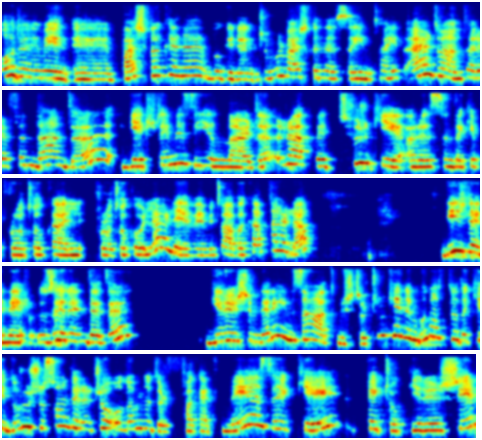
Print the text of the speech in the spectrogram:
o dönemin e, başbakanı, bugünün Cumhurbaşkanı Sayın Tayyip Erdoğan tarafından da geçtiğimiz yıllarda Irak ve Türkiye arasındaki protokol protokollerle ve mütabakatlarla Dicle Nehri üzerinde de girişimlere imza atmıştır. Türkiye'nin bu noktadaki duruşu son derece olumludur. Fakat ne yazık ki pek çok girişim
